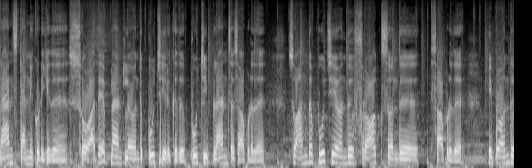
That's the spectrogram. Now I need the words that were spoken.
plants தண்ணி குடிக்குது. ஸோ அதே பிளான்ட்டில் வந்து பூச்சி இருக்குது. பூச்சி பிளான்ஸை சாப்பிடுது. ஸோ அந்த பூச்சியை வந்து ஃப்ராக்ஸ் வந்து சாப்பிடுது. இப்போ வந்து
